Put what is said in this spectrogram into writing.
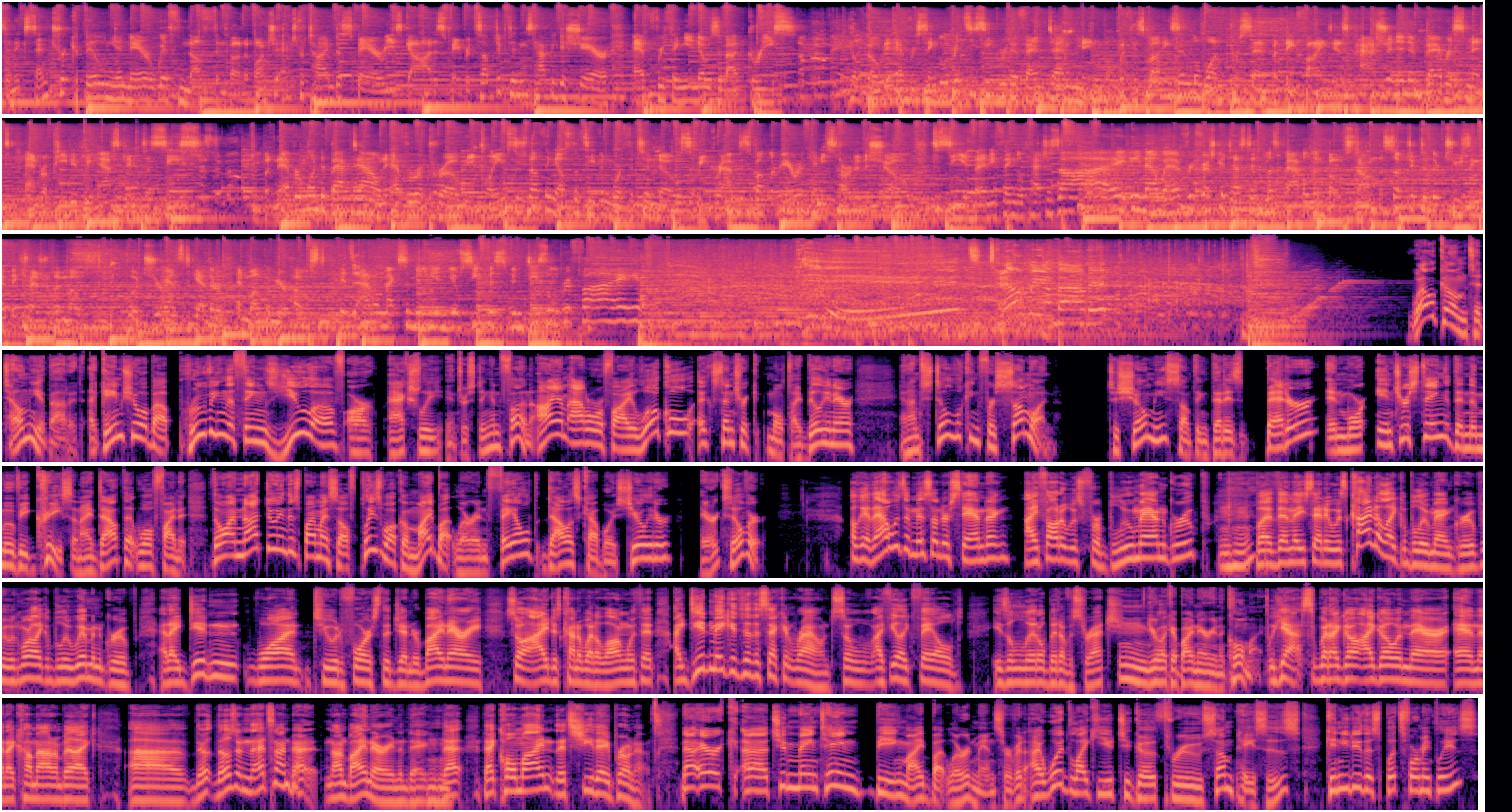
He's an eccentric billionaire with nothing but a bunch of extra time to spare. He's got his favorite subject and he's happy to share everything he knows about Greece. He'll go to every single ritzy secret event and mingle with his buddies in the 1%, but they find his passion and embarrassment and repeatedly ask him to cease. But never one to back down, ever a pro. He claims there's nothing else that's even worth it to know. So he grabbed his butler Eric and he started a show to see if anything will catch his eye. Now every fresh contestant must babble and boast on the subject of their choosing that they treasure the most. Put your hands together and welcome your host. It's Adal Maximilian Josephus Vin Diesel Rifai. It's Tell Me About It. Welcome to Tell Me About It, a game show about proving the things you love are actually interesting and fun. I am Adal Rifai, local eccentric multi-billionaire, and I'm still looking for someone to show me something that is better and more interesting than the movie Grease, and I doubt that we'll find it. Though I'm not doing this by myself, please welcome my butler and failed Dallas Cowboys cheerleader, Eric Silver. Okay, that was a misunderstanding. I thought it was for Blue Man Group, but then they said it was kind of like a Blue Man Group. It was more like a Blue Women Group, and I didn't want to enforce the gender binary, so I just kind of went along with it. I did make it to the second round, so I feel like failed is a little bit of a stretch. Mm, you're like a binary in a coal mine. Yes, when I go, I go in there, and then I come out and be like, uh, th- "Those are that's non non-binary and thing. That that coal mine, that's she/they pronouns." Now, Eric, uh, to maintain being my butler and manservant, I would like you to go through some paces. Can you do the splits for me, please?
